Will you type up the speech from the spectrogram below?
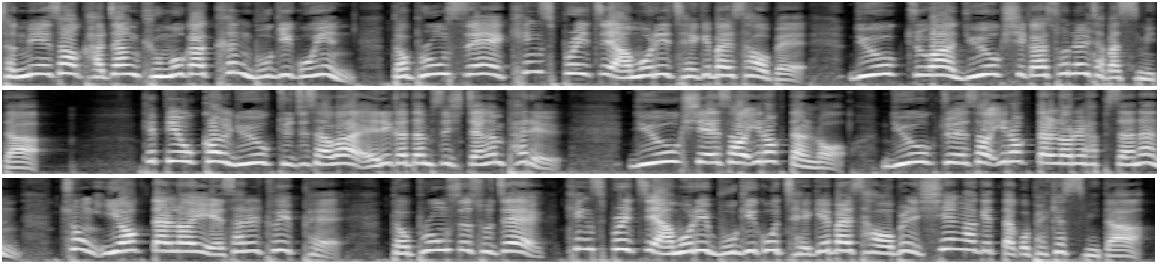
전미에서 가장 규모가 큰 무기고인 더 브롱스의 킹스브리지 아모리 재개발 사업에 뉴욕주와 뉴욕시가 손을 잡았습니다. 캐시 호컬 뉴욕 주지사와 에릭 아담스 시장은 8일 뉴욕시에서 1억 달러, 뉴욕주에서 1억 달러를 합산한 총 2억 달러의 예산을 투입해 더 브롱스 소재 킹스브리지 아모리 무기고 재개발 사업을 시행하겠다고 밝혔습니다.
